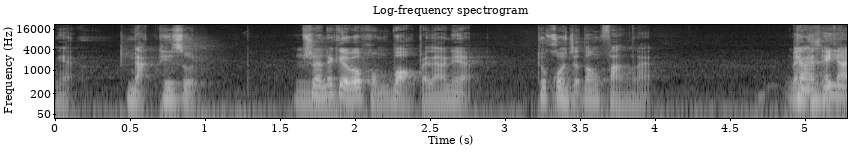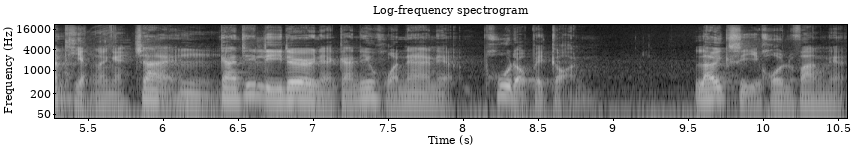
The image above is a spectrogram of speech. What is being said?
เนี่ยหนักที่สุดฉะนั้นถ้าเกิดว่าผมบอกไปแล้วเนี่ย ทุกคนจะต้องฟังแล้วไม่มีใครการที่กล้าเถียงแล้วไงใช่อืมการที่ leader เนี่ยการที่หัวหน้าเนี่ยพูดออกไปก่อน แล้วอีกสี่คนฟังเนี่ย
